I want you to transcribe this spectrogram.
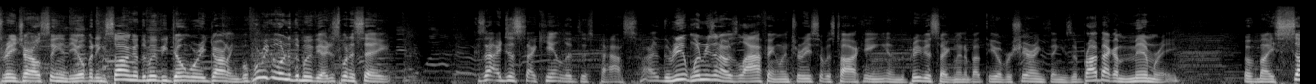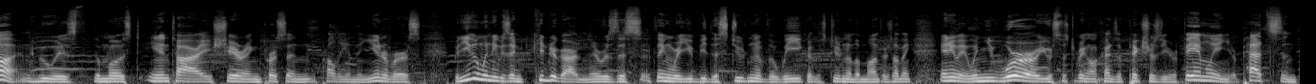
That's Ray Charles singing the opening song of the movie Don't Worry, Darling. Before we go into the movie, I just want to say, because I just I can't let this pass. I, the re- one reason I was laughing when Teresa was talking in the previous segment about the oversharing thing is it brought back a memory of my son, who is the most anti-sharing person probably in the universe. But even when he was in kindergarten, there was this thing where you'd be the student of the week or the student of the month or something. Anyway, when you were, you were supposed to bring all kinds of pictures of your family and your pets and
